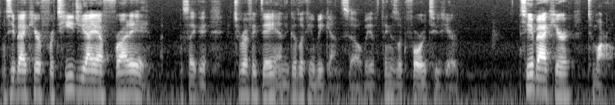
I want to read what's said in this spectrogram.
We'll see you back here for TGIF Friday. Looks like a terrific day and a good looking weekend. So we have things to look forward to here. See you back here tomorrow.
